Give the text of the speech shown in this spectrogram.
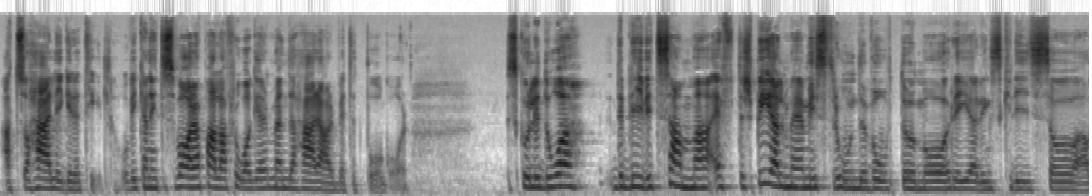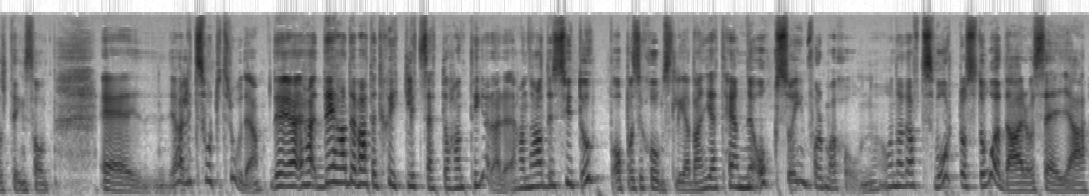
att så här ligger det till. Och vi kan inte svara på alla frågor men det här arbetet pågår. Skulle då det blivit samma efterspel med misstroendevotum och regeringskris och allting sånt? Eh, jag har lite svårt att tro det. det. Det hade varit ett skickligt sätt att hantera det. Han hade sytt upp oppositionsledaren, gett henne också information. Hon hade haft svårt att stå där och säga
